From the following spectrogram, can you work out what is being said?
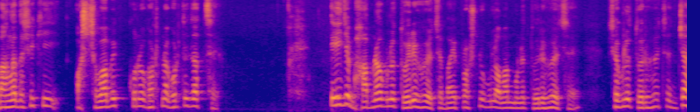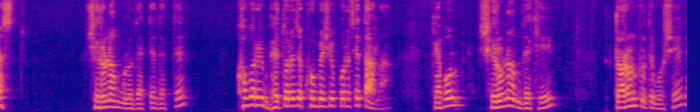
বাংলাদেশে কি অস্বাভাবিক কোনো ঘটনা ঘটতে যাচ্ছে? এই যে ভাবনাগুলো তৈরি হয়েছে বা এই প্রশ্নগুলো আমার মনে তৈরি হয়েছে, সেগুলো তৈরি হয়েছে জাস্ট শিরোনামগুলো দেখতে দেখতে খবরের ভেতরে যে খুব বেশি পড়েছে তা না। কেবল শিরোনাম দেখে টরন্টোতে বসে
